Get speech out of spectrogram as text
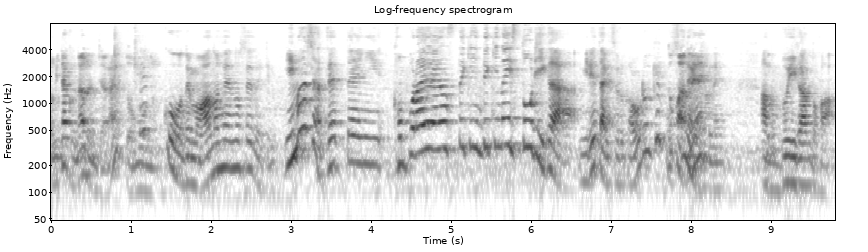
と見たくなるんじゃないと思うの。結構でもあの辺の世代って今じゃ絶対にコンプライアンス的にできないストーリーが見れたりするから俺は結構好きなんだよね。あの V ガンとか。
